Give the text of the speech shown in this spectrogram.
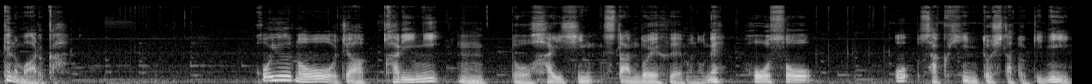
てのもあるかこういうのをじゃあ仮にうんと配信スタンド FM のね放送を作品とした時に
